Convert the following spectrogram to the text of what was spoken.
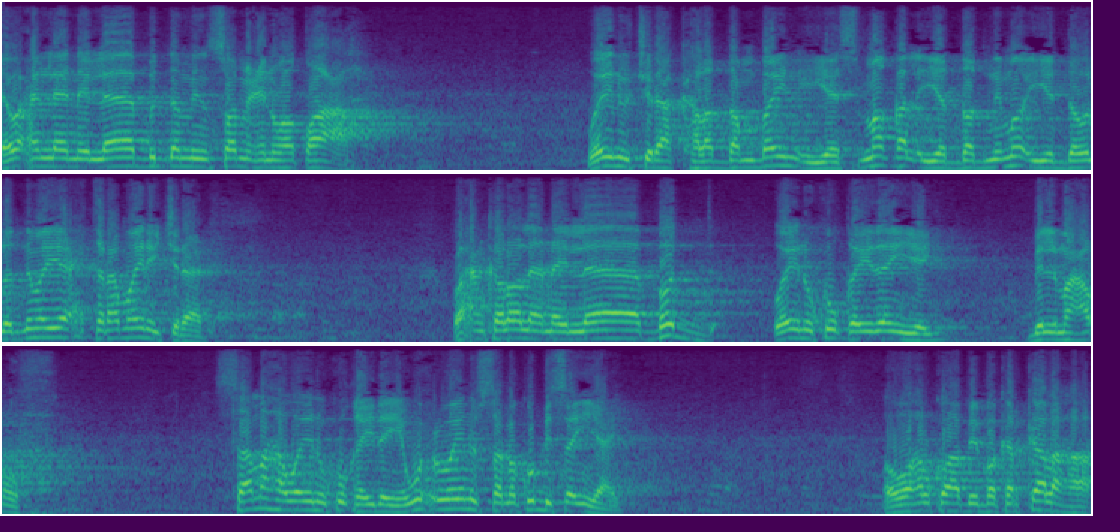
Ee waxaan leenahay laa budda min samcin wa taaca waa inuu jiraa kala dambayn iyo ismaqal iyo dadnimo iyo dowladnimo iyo ixtiraam waa inay jiraan. Waxaan kaloo leenahay laabud waa inuu ku qaydan yahy bilmacruuf samaha waa inuu ku qaydan yahay wuxuu waa inuu sama ku dhisan yahay. Oo halkuu abibakar ka lahaa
